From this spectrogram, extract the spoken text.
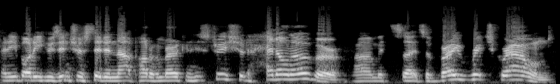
anybody who's interested in that part of American history should head on over. Um, it's uh, it's a very rich ground.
